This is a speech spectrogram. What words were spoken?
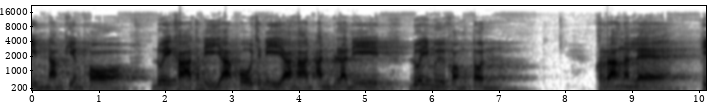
อิ่มหนำเพียงพอ ด้วยขาธนียะโภชนียาหารอันประณีต ด้วยมือของตน ครั้งนั้นแหลพิ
